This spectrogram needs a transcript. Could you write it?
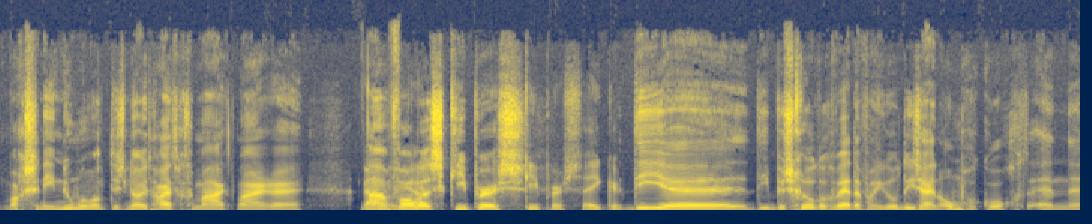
mag ze niet noemen, want het is nooit hard gemaakt. Maar Nou, aanvallers, keepers, ja, keepers, zeker. die, eh, die beschuldigd werden van, joh, die zijn omgekocht. En eh,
